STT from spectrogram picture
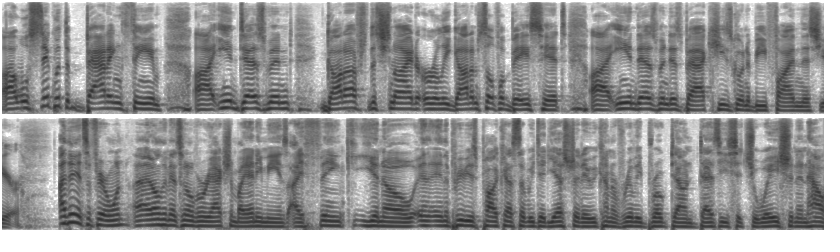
Uh, we'll stick with the batting theme. Uh, Ian Desmond got off the schneid early, got himself a base hit. Uh, Ian Desmond is back. He's going to be fine this year. I think it's a fair one. I don't think that's an overreaction by any means. I think, you know, in, in the previous podcast that we did yesterday, we kind of really broke down Desi's situation and how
